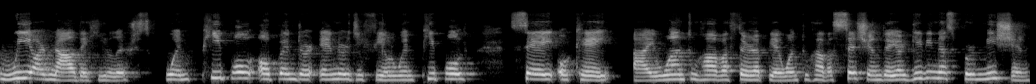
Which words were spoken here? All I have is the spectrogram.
we are now the healers. When people open their energy field when people say okay i want to have a therapy i want to have a session they are giving us permission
